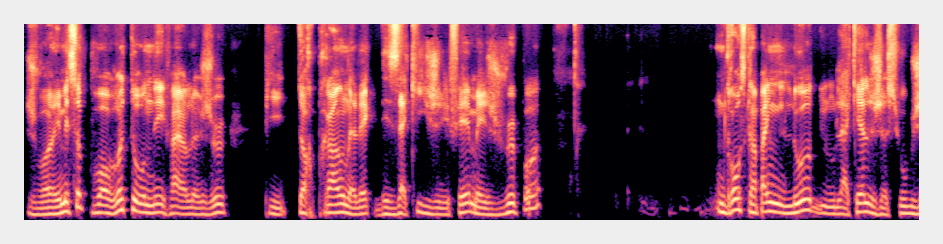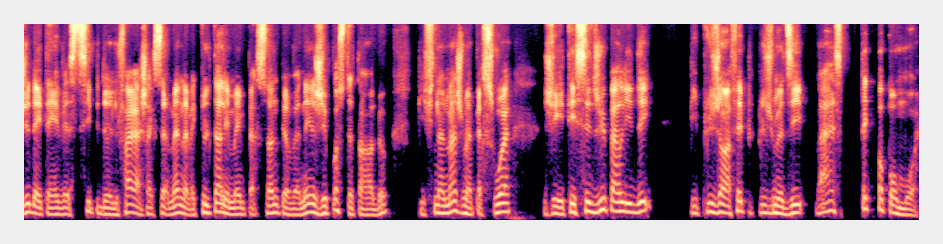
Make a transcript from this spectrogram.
Je vais aimer ça pouvoir retourner faire le jeu puis de reprendre avec des acquis que j'ai faits, mais je veux pas une grosse campagne lourde où laquelle je suis obligé d'être investi puis de le faire à chaque semaine avec tout le temps les mêmes personnes puis revenir. Je n'ai pas ce temps-là. Puis finalement, je m'aperçois j'ai été séduit par l'idée, plus j'en fais, plus je me dis, ben, c'est peut-être pas pour moi.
